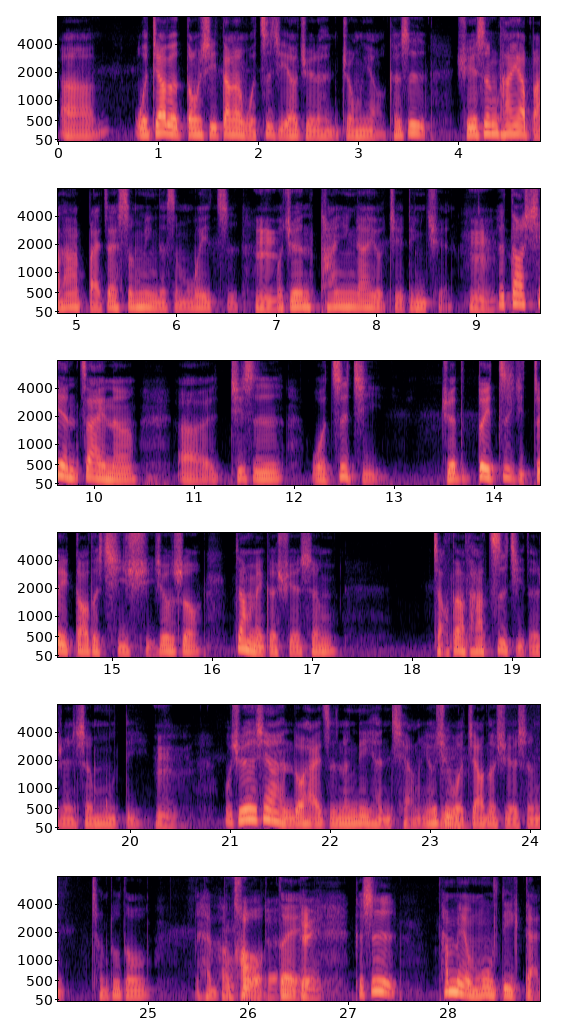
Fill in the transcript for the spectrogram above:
呃我教的东西当然我自己要觉得很重要，可是学生他要把它摆在生命的什么位置，嗯我觉得他应该有决定权。嗯那到现在呢，呃，其实我自己觉得对自己最高的期许，就是说让每个学生找到他自己的人生目的。嗯我觉得现在很多孩子能力很强，尤其我嗯教的学生程度都很不错对。对，可是他没有目的感，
